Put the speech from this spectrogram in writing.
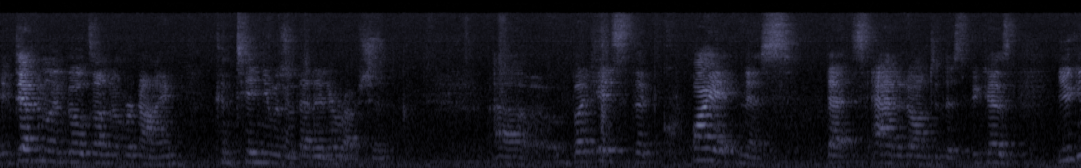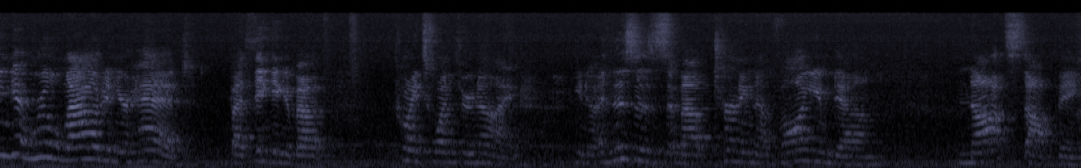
it definitely builds on number nine, continuous without interruption. Uh, but it's the quietness that's added onto this because you can get real loud in your head by thinking about points one through nine. You know, and this is about turning that volume down, not stopping,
